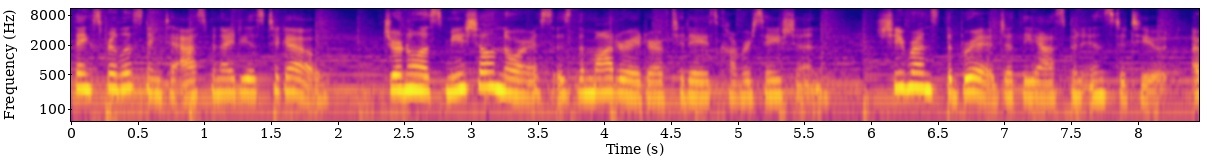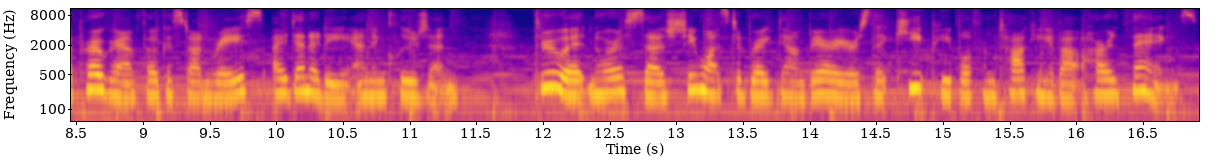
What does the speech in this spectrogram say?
Thanks for listening to Aspen Ideas to Go. Journalist Michele Norris is the moderator of today's conversation. She runs The Bridge at the Aspen Institute, a program focused on race, identity, and inclusion. Through it, Norris says she wants to break down barriers that keep people from talking about hard things,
